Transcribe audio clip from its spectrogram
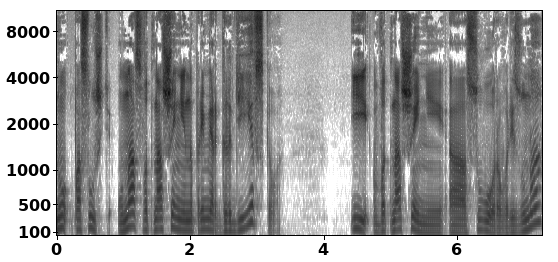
Ну, послушайте, у нас в отношении, например, Гордеевского и в отношении э, Суворова-Резуна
